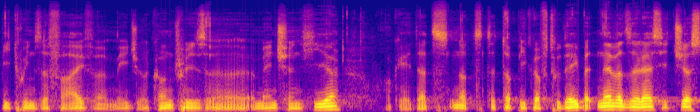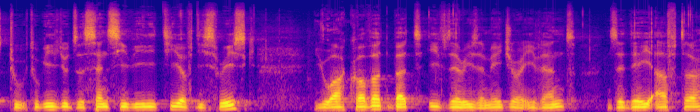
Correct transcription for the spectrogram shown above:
between the five uh, major countries uh, mentioned here. Okay, that's not the topic of today, but nevertheless, it's just to, to give you the sensibility of this risk. You are covered, but if there is a major event, the day after,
